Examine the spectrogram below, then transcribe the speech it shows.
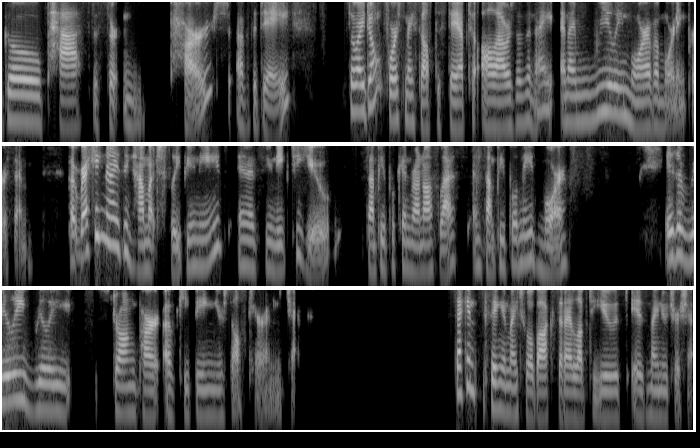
go past a certain part of the day. So I don't force myself to stay up to all hours of the night, and I'm really more of a morning person. But recognizing how much sleep you need, and it's unique to you, some people can run off less and some people need more, is a really, really strong part of keeping your self care in check. Second thing in my toolbox that I love to use is my nutrition.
